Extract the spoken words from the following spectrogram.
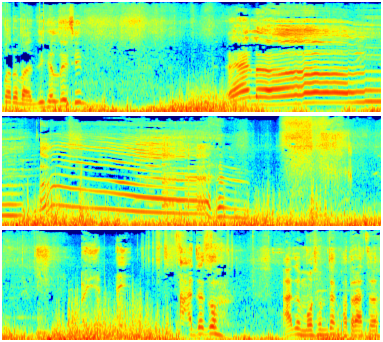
पर भान्जी खेल्दैछिन्। हेलो! आजको आज मौसम चाहिँ खतरा छ।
